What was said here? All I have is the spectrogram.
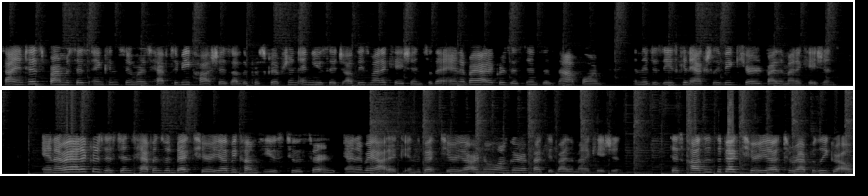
Scientists, pharmacists, and consumers have to be cautious of the prescription and usage of these medications so that antibiotic resistance is not formed and the disease can actually be cured by the medications. Antibiotic resistance happens when bacteria becomes used to a certain antibiotic and the bacteria are no longer affected by the medication. This causes the bacteria to rapidly grow.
